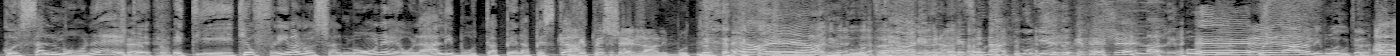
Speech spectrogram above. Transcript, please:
col salmone e te- Certo. e, ti, ti offrivano il salmone o l'alibut appena pescato. Ma che pesce è l'alibut? È Eh, Halibut. Halibut. È. Che per un attimo chiedo che pesce è l'Halibut? Eh, per l'Halibut. Halibut. Ah,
